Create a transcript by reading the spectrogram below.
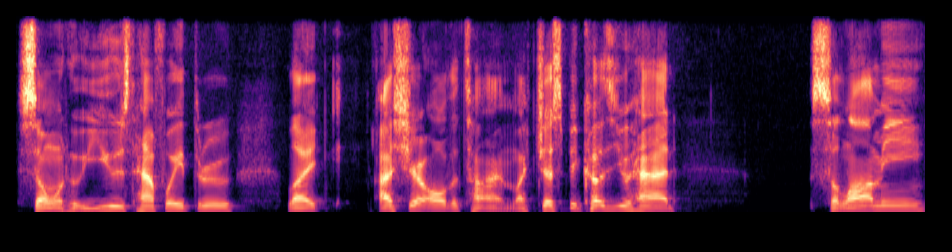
someone who used halfway through. Like, I share all the time. Like, just because you had salami,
